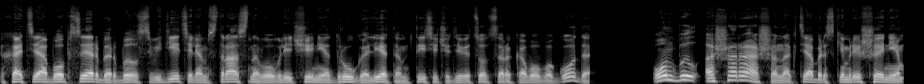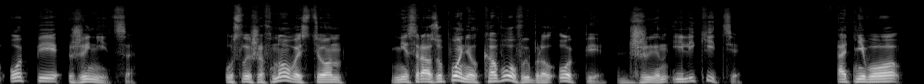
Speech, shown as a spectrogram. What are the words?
Хотя Боб Сербер был свидетелем страстного увлечения друга летом 1940 года, он был ошарашен октябрьским решением Оппи жениться. Услышав новость, он не сразу понял, кого выбрал Оппи, Джин или Китти. От него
